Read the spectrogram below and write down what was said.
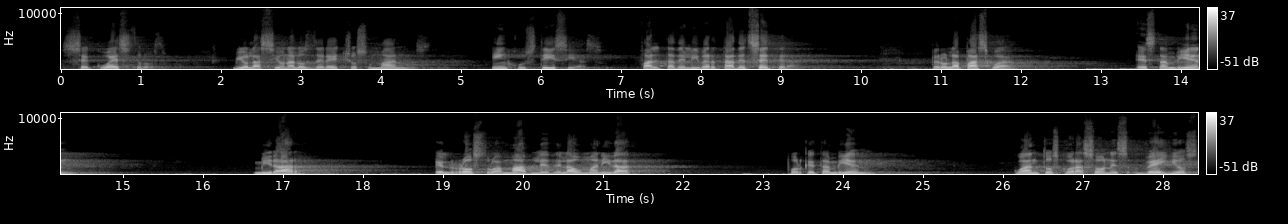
secuestros, violación a los derechos humanos, injusticias, falta de libertad, etc. Pero la Pascua es también mirar el rostro amable de la humanidad, porque también cuántos corazones bellos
